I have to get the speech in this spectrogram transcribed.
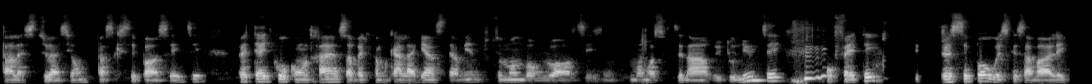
par la situation, par ce qui s'est passé. Peut-être qu'au contraire, ça va être comme quand la guerre se termine, puis tout le monde va vouloir, tout le monde va sortir dans la rue tout nu, pour fêter. Je ne sais pas où est-ce que ça va aller.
